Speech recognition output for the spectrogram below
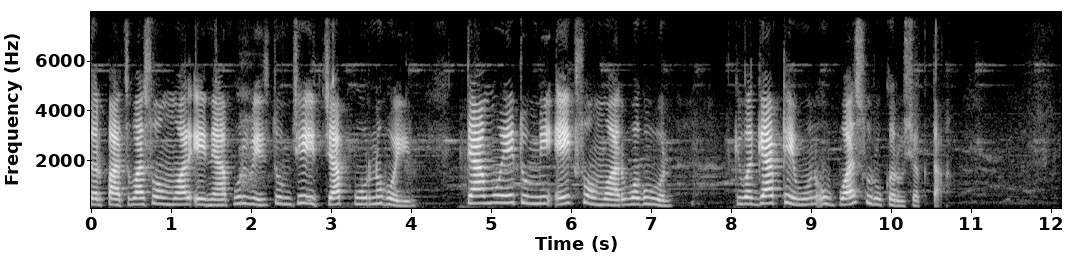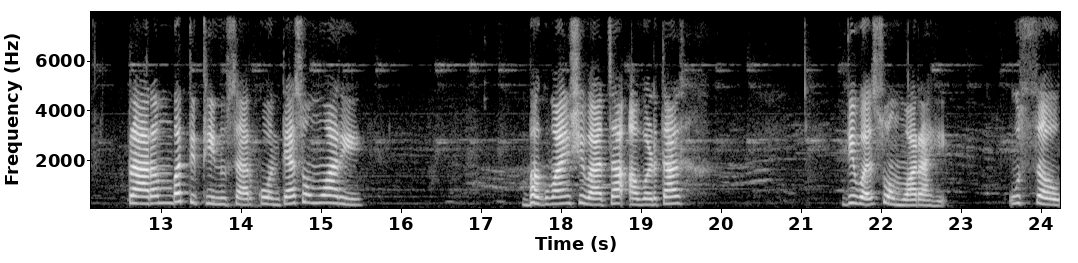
तर पाचवा सोमवार येण्यापूर्वीच तुमची इच्छा पूर्ण होईल. त्यामुळे तुम्ही एक सोमवार वगळून किंवा गॅप ठेवून उपवास सुरू करू शकता. प्रारंभ तिथीनुसार कोणत्या सोमवारी? भगवान शिवाचा आवडता दिवस सोमवार आहे. उत्सव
